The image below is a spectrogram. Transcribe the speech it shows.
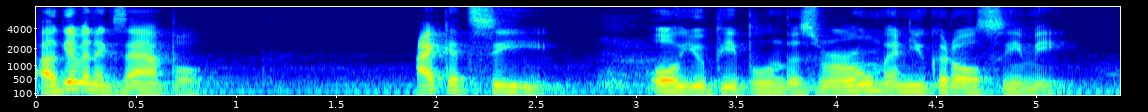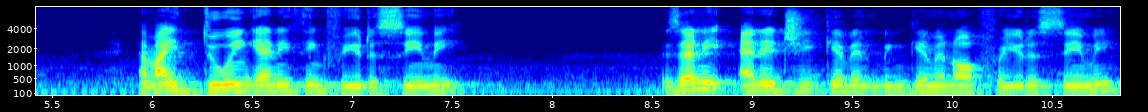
I'll give an example. I could see all you people in this room, and you could all see me. Am I doing anything for you to see me? Is any energy given been given off for you to see me?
